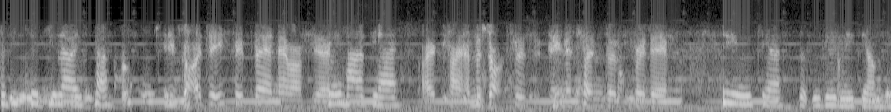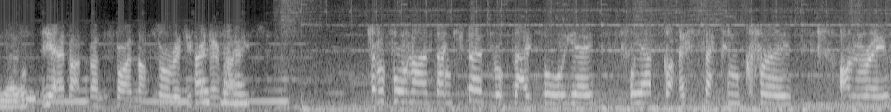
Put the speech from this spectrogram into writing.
a defibrillator. You've got a defib there now, have you? We have, yeah. Okay, and the doctor's in attendance with him? He is, yes, but we do need the ambulance. Yeah, that, that's fine. That's already been Okay. arranged. Travel 49, thank you. Further update for you. We have got a second crew en route.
